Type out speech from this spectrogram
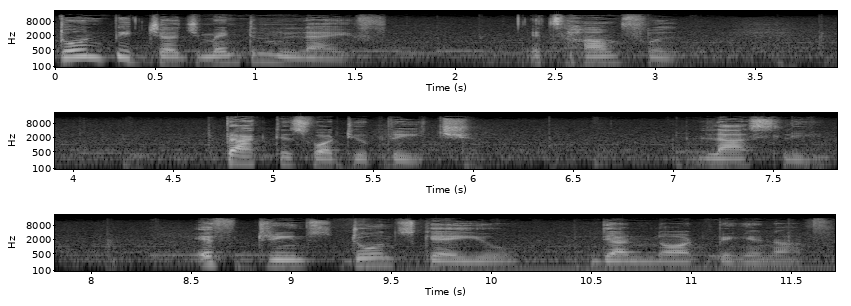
Don't be judgmental in life, it's harmful. Practice what you preach. Lastly, if dreams don't scare you, they are not big enough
